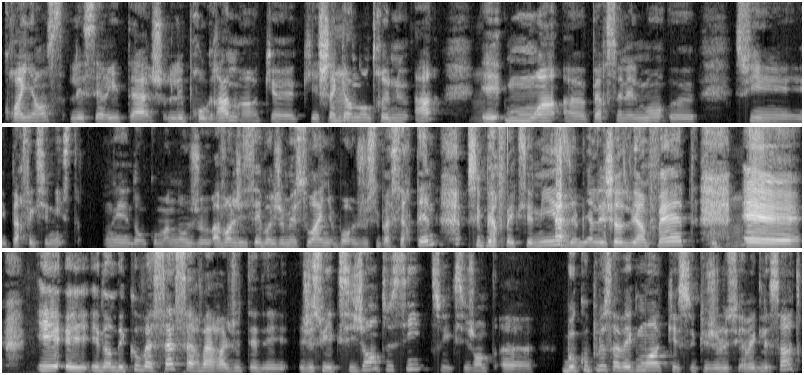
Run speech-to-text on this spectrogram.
croyances, les héritages, les programmes hein, que, que, chacun mmh. d'entre nous a. Mmh. Et moi, euh, personnellement, euh, suis perfectionniste. Et donc maintenant, je, avant je disais bon, je me soigne. Bon, je suis pas certaine. Je suis perfectionniste. J'aime bien les choses bien faites. Mmh. Et, et, et, dans des coups, bah, ça, ça va rajouter des. Je suis exigeante aussi. Je suis exigeante euh, beaucoup plus avec moi que ce que je le suis avec les autres.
